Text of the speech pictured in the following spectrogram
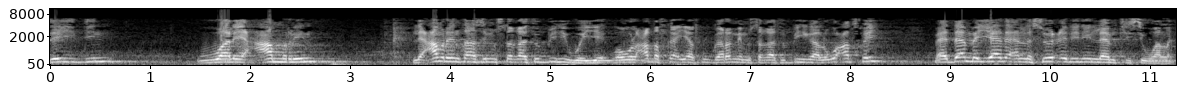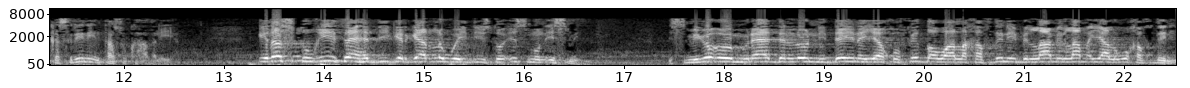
zaydin walicamrin licamrintaasi mustaqaatu bihi weeye. Waawlcadafka ayaad ku garanay mustaqaatu bihigaa lagu cadfay maadaama yaada aan la soo celinin laamtiisi waa la kasrini intaasuu ka hadlaya. Ida stukiisa haddii gargaar la weydiisto ismun ismi. Ismiga oo munaadan loo nidaynaya khufida waa la khafdini bilaami laam ayaa lagu khafdini.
